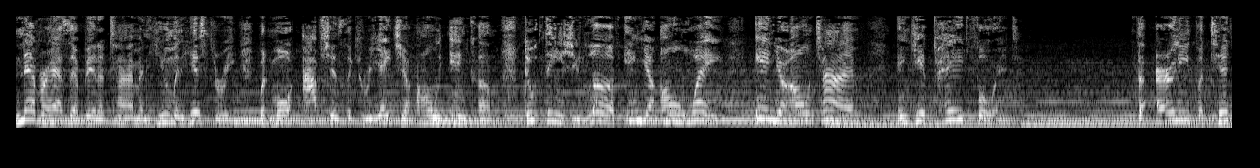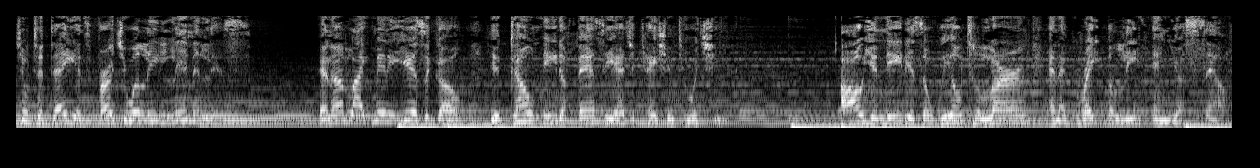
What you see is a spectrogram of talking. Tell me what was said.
Never has there been a time in human history with more options to create your own income, do things you love in your own way, in your own time, and get paid for it. The earning potential today is virtually limitless. And unlike many years ago, you don't need a fancy education to achieve it. All you need is a will to learn and a great belief in yourself.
